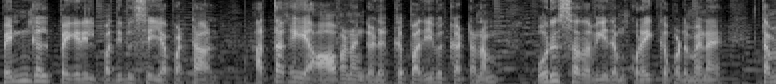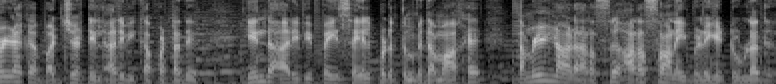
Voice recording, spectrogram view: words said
பெண்கள் பெயரில் பதிவு செய்யப்பட்டால் அத்தகைய ஆவணங்களுக்கு பதிவு கட்டணம் ஒரு சதவீதம் குறைக்கப்படும் என தமிழக பட்ஜெட்டில் அறிவிக்கப்பட்டது. இந்த அறிவிப்பை செயல்படுத்தும் விதமாக தமிழ்நாடு அரசு அரசாணை வெளியிட்டுள்ளது.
